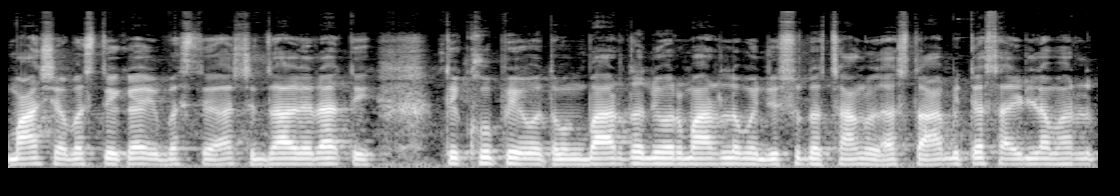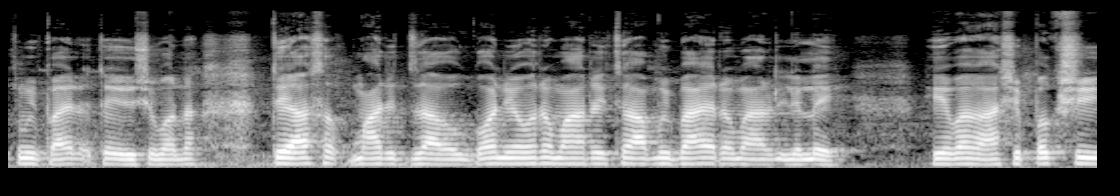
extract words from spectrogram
माश्या बसते काय बसते असे जाळे राहते. ते खूप हे होतं. मग बारदानीवर मारलं म्हणजे सुद्धा चांगलं असतं. आम्ही त्या साईडला मारलं तुम्ही पाहिलं त्या हिशोबानं. ते असं मारीत जावं. गोण्यावर मारायचं आम्ही बाहेर मारलेलं आहे. हे बघा असे पक्षी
